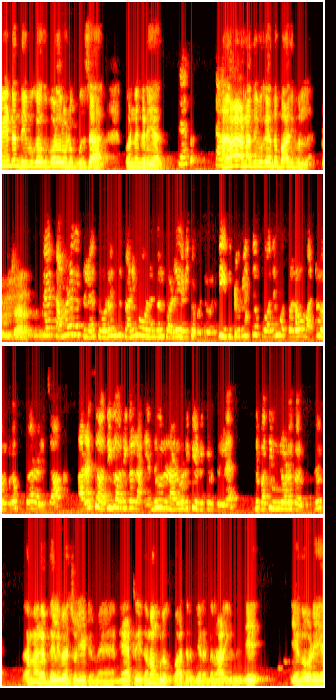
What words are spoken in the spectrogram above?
மீண்டும் திமுக க்கு போறது ஒண்ணும் புதுசா ஒண்ணும் கிடையாது. அதனால அண்ணா திமுக எந்த பாதிப்பு இல்லை. சார். தமிழகத்துல தொடர்ந்து கனிம வளங்கள் கொள்ளையடிக்கப்பட்டு வருது. இது குறித்து பொதுமக்களோ மற்றவர்களோ புகார் அளிச்சா அரசு அதிகாரிகள் எந்த ஒரு நடவடிக்கை எடுக்கிறது இல்ல. இதை பத்தி உங்களோட கருத்து நாங்க தெளிவா சொல்லிட்டோமே. நேற்றைய தினம் உங்களுக்கு பார்த்துருப்பீங்க. ரெண்டு நாளைக்கு முந்தி எங்களுடைய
